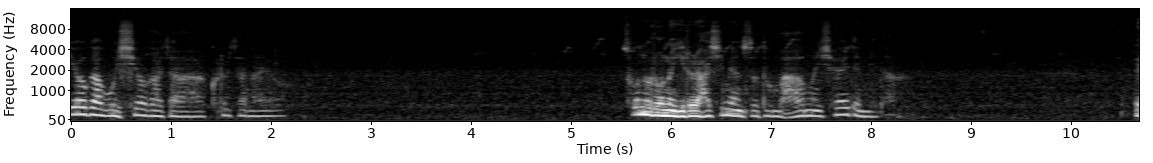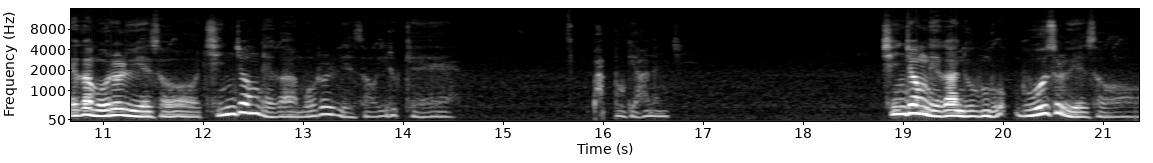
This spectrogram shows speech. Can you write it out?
쉬어가고 쉬어가자 그러잖아요. 손으로는 일을 하시면서도 마음은 쉬어야 됩니다. 내가 뭐를 위해서, 진정 내가 뭐를 위해서 이렇게 바쁘게 하는지, 진정 내가 누, 무엇을 위해서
